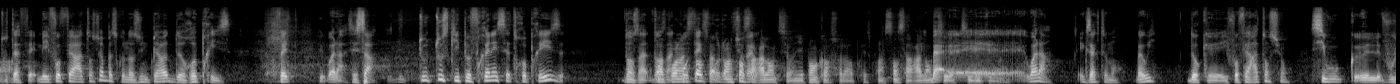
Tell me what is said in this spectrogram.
tout à fait. Mais il faut faire attention parce qu'on est dans une période de reprise. En fait, voilà, c'est ça. Tout, tout, ce qui peut freiner cette reprise dans un, dans un contexte Pour l'instant, ça ralentit. On n'y est pas encore sur la reprise. Pour l'instant, ça ralentit bah, l'activité. Euh, voilà, exactement. Bah oui. Donc euh, il faut faire attention. Si vous, vous,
